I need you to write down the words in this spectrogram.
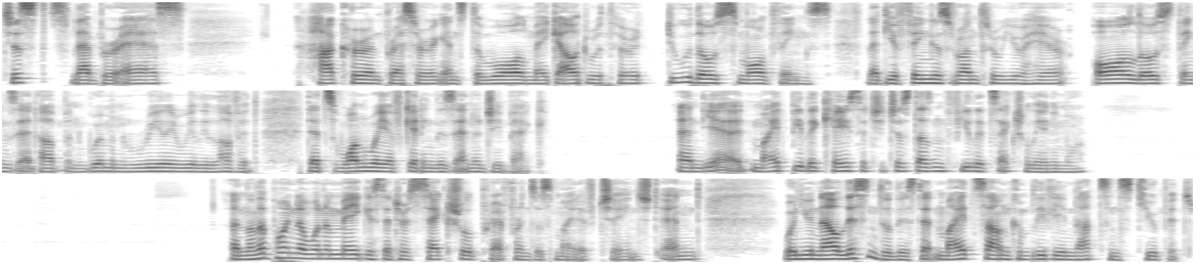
Just slap her ass, hug her and press her against the wall, make out with her, do those small things. Let your fingers run through your hair. All those things add up and women really, really love it. That's one way of getting this energy back. And yeah, it might be the case that she just doesn't feel it sexually anymore. Another point I want to make is that her sexual preferences might have changed. And when you now listen to this, that might sound completely nuts and stupid,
